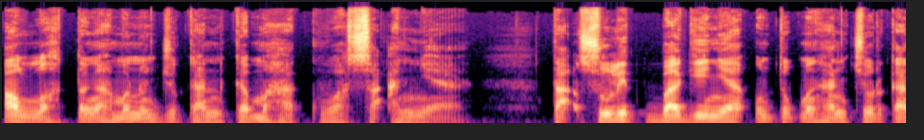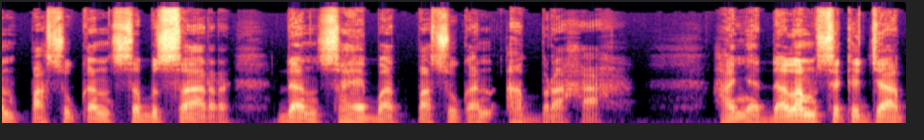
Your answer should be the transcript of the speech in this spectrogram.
Allah tengah menunjukkan kemahakuasaannya. Tak sulit baginya untuk menghancurkan pasukan sebesar dan sehebat pasukan Abraha. Hanya dalam sekejap,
